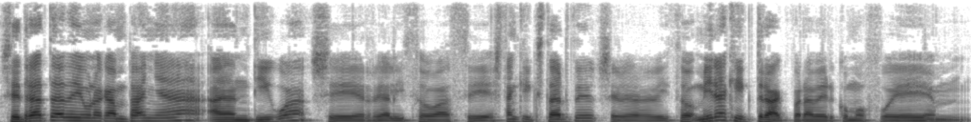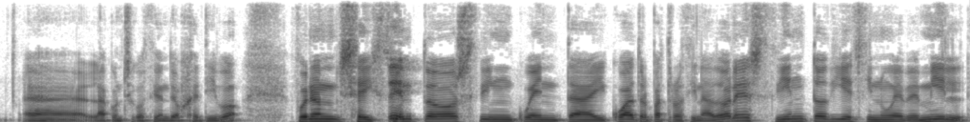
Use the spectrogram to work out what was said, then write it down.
Se trata de una campaña antigua, se realizó hace. Está en Kickstarter, se realizó. Mira KickTrack para ver cómo fue eh, la consecución de objetivo. Fueron 654 patrocinadores, 119.000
